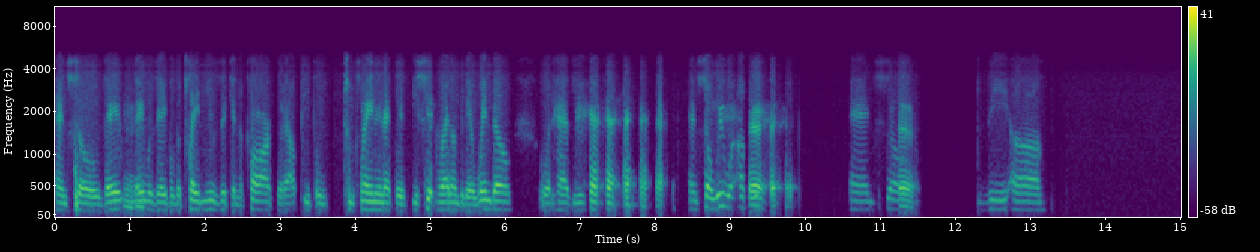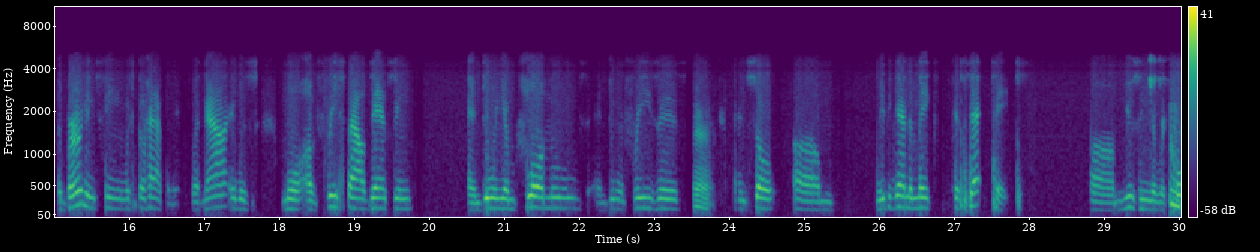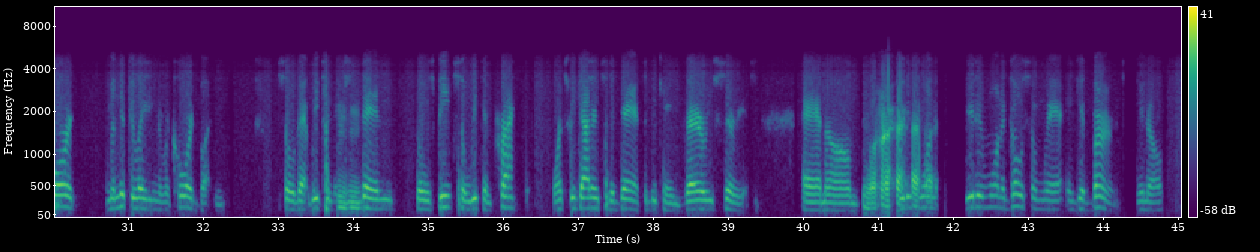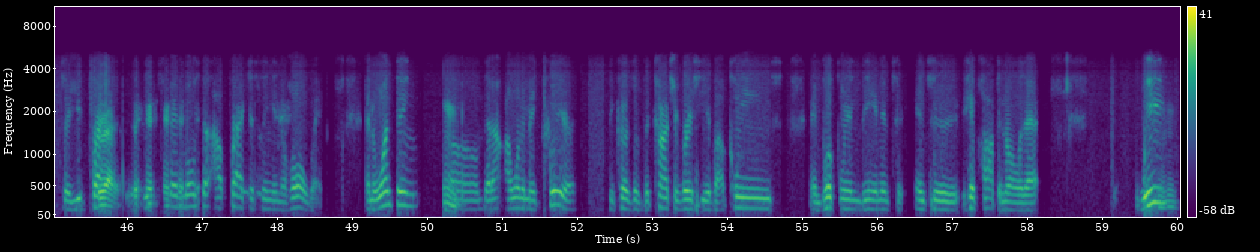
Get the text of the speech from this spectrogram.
and so they Mhm. they was able to play music in the park without people complaining that they, you're sitting right under their window or what have you. And so we were up there, and so Yeah. the uh the burning scene was still happening, but now it was more of freestyle dancing and doing your floor moves and doing freezes. Yeah. And so um, we began to make cassette tapes um, using the record, manipulating the record button so that we can Mhm. extend those beats so we can practice. Once we got into the dance, it became very serious. And um, you didn't want to, you didn't want to go somewhere and get burned, you know. So you'd practice. Right. We'd spend most of our practicing in the hallway. And the one thing Mm. um, that I, I want to make clear, because of the controversy about Queens and Brooklyn being into into hip hop and all of that, we Mhm.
